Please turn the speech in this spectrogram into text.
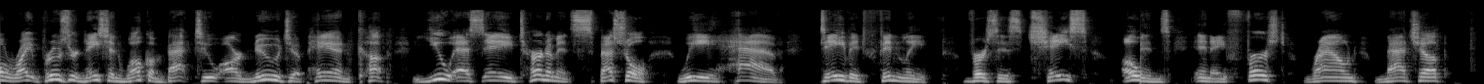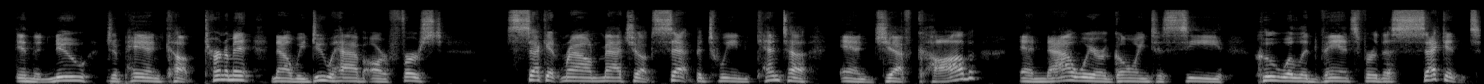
All right, Bruiser Nation, welcome back to our New Japan Cup USA Tournament special. We have David Finlay versus Chase Owens in a first round matchup in the New Japan Cup tournament. Now, we do have our first second round matchup set between Kenta and Jeff Cobb. And now we're going to see who will advance for the second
